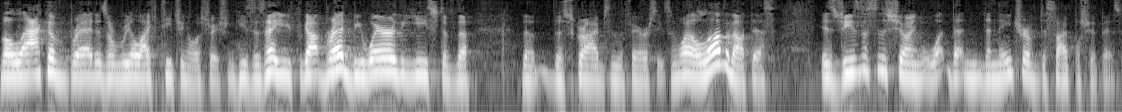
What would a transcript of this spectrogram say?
the lack of bread as a real life teaching illustration. He says, Hey, you forgot bread, beware the yeast of the, the, the scribes and the Pharisees. And what I love about this is Jesus is showing what the, the nature of discipleship is.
